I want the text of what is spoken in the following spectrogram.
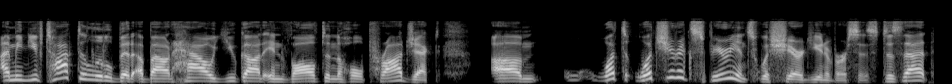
I mean, you've talked a little bit about how you got involved in the whole project. Um, what what's your experience with shared universes? Does that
